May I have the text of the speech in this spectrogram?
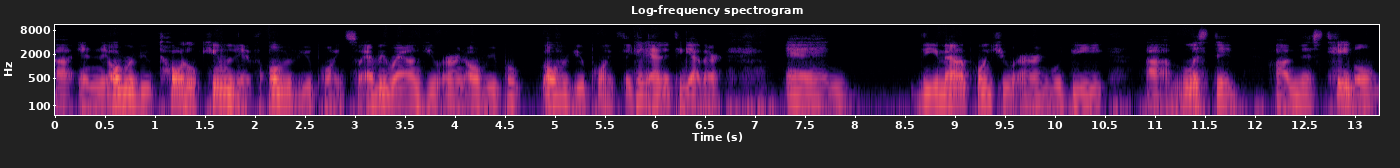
uh, in the overview, total cumulative overview points, so every round you earn overview, overview points, they get added together and the amount of points you earn would be um, listed on this table,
